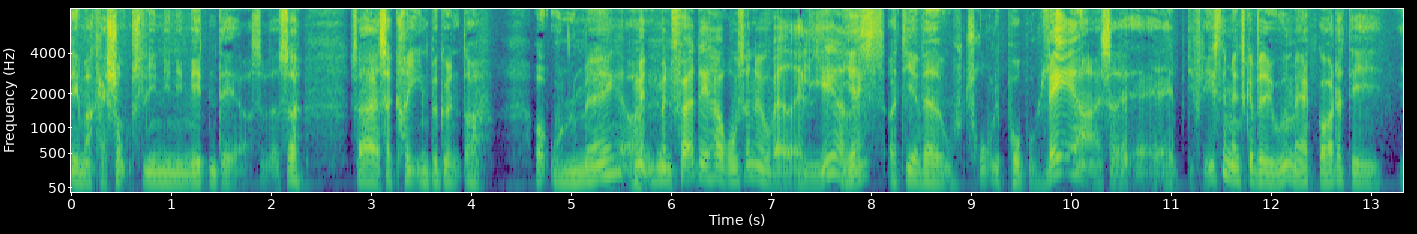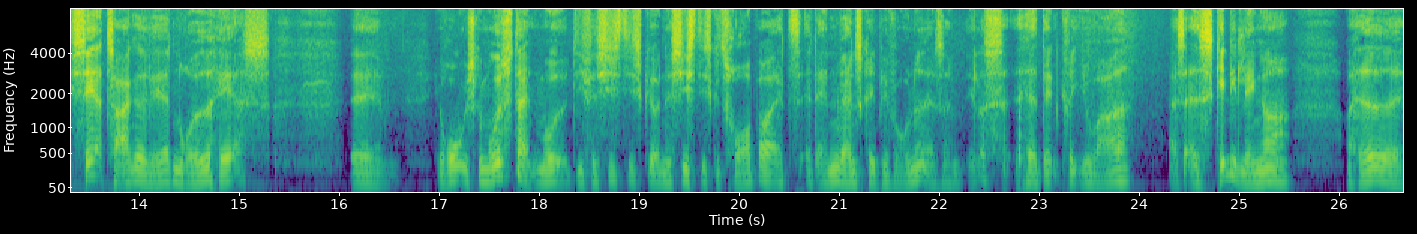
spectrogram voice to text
demarkationslinjen i midten der, og så videre. Så, så er altså krigen begyndt at, at ulme, ikke? Og, men, men før det har russerne jo været allierede, yes, ikke? og de har været utrolig populære. Altså, de fleste mennesker ved jo udmærket godt, at det især takket være den røde hærs øh, heroiske modstand mod de fascistiske og nazistiske tropper, at, at 2. verdenskrig blev vundet. Altså, ellers havde den krig jo varet altså adskilligt længere, og havde, øh,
